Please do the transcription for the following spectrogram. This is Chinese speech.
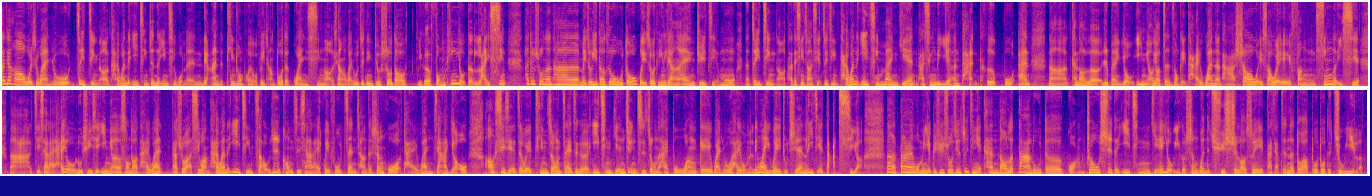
大家好，我是宛如。最近呢，台湾的疫情真的引起我们两岸的听众朋友非常多的关心啊。像宛如最近就收到一个冯听友的来信，他就说呢，他每周一到周五都会收听两岸 ING 节目。那最近啊，他在信上写，最近台湾的疫情蔓延，他心里也很忐忑不安。那看到了日本有疫苗要赠送给台湾呢，他稍微稍微放心了一些。那接下来还有陆续一些疫苗要送。到台湾，他说啊，希望台湾的疫情早日控制下来，恢复正常的生活。台湾加油！好，谢谢这位听众，在这个疫情严峻之中呢，还不忘给宛如还有我们另外一位主持人丽姐打气啊。那当然，我们也必须说，其实最近也看到了大陆的广州市的疫情也有一个升温的趋势了，所以大家真的都要多多的注意了。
